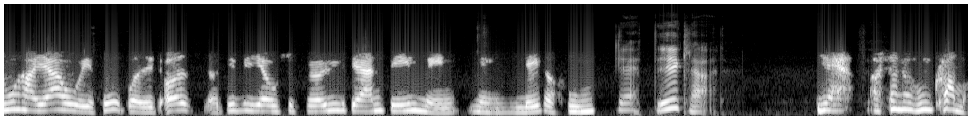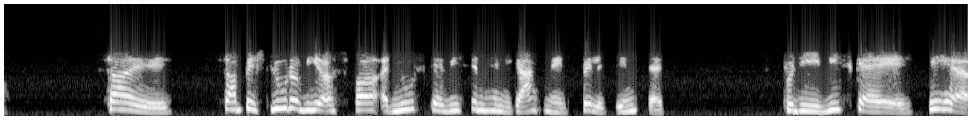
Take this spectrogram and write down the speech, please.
nu har jeg jo erobret et ådsel, og det vil jeg jo selvfølgelig gerne dele med en, med en lækker hund. Ja, det er klart. Ja, og så når hun kommer, så, øh, så beslutter vi os for, at nu skal vi simpelthen i gang med en fælles indsats. Fordi vi skal, det her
